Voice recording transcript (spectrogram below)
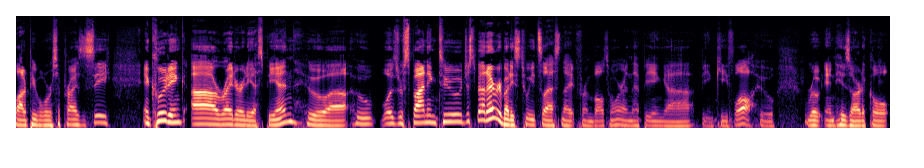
a lot of people were surprised to see, including a writer at ESPN who uh, who was responding to just about everybody's tweets last night from Baltimore, and that being uh, being Keith Law, who wrote in his article,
